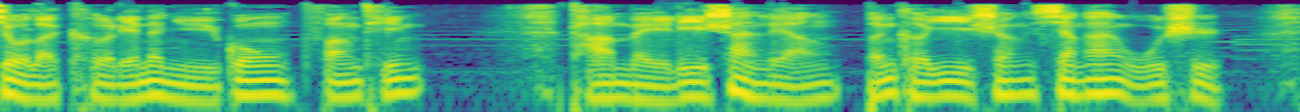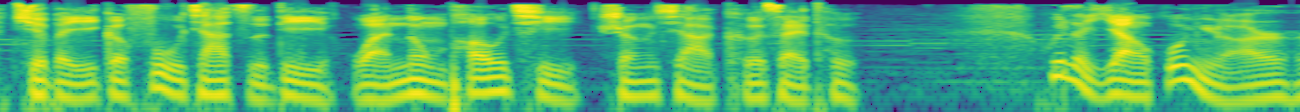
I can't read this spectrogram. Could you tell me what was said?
救了可怜的女工方汀。她美丽善良，本可一生相安无事，却被一个富家子弟玩弄抛弃，生下科赛特。为了养活女儿，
